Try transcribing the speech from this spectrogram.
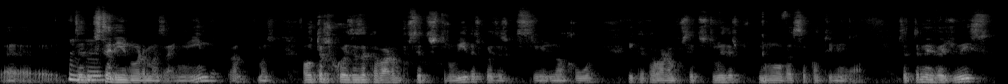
uh, uhum. estaria no armazém ainda. Pronto, mas outras coisas acabaram por ser destruídas, coisas que se viram na rua e que acabaram por ser destruídas porque não houve essa continuidade. Portanto, também vejo isso.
